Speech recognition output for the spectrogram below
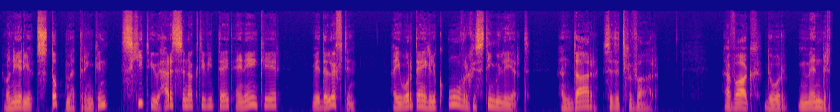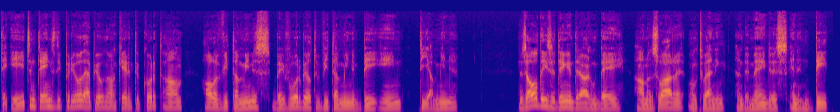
Wanneer je stopt met drinken, schiet je hersenactiviteit in één keer weer de lucht in. En je wordt eigenlijk overgestimuleerd. En daar zit het gevaar. En vaak door minder te eten tijdens die periode heb je ook nog een keer een tekort aan alle vitamines, bijvoorbeeld vitamine B1, thiamine. Dus al deze dingen dragen bij aan een zware ontwenning en bij mij dus in een DT,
